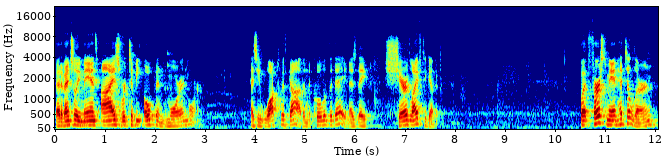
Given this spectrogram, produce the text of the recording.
That eventually man's eyes were to be opened more and more as he walked with God in the cool of the day and as they shared life together. But first, man had to learn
